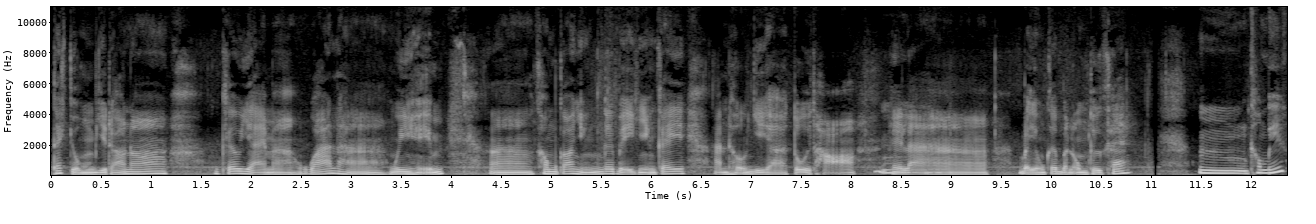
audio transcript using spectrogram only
tác dụng gì đó nó kéo dài mà quá là nguy hiểm. À, không có những cái bị những cái ảnh hưởng gì à, tuổi thọ hay là bị một cái bệnh ung thư khác Uhm, không biết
